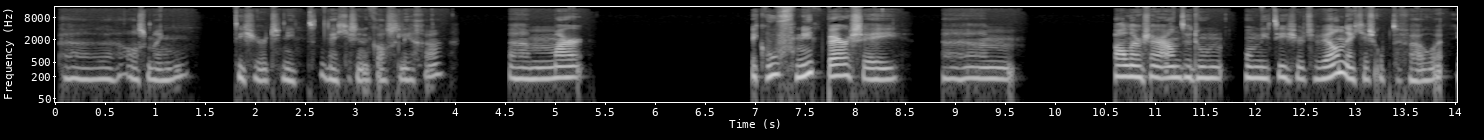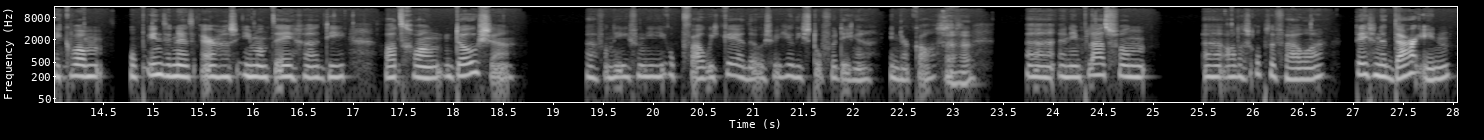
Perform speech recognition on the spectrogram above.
Eh, als mijn t-shirts niet netjes in de kast liggen. Ehm, maar ik hoef niet per se ehm, alles eraan te doen om die t-shirts wel netjes op te vouwen. Ik kwam op internet ergens iemand tegen die had gewoon dozen. Eh, van, die, van die opvouw Ikea dozen, weet je, die stoffen dingen in haar kast. Uh-huh. Eh, en in plaats van eh, alles op te vouwen, deze het daarin,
